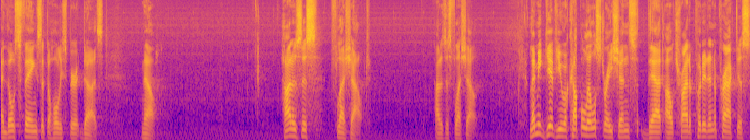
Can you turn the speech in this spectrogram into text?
and those things that the Holy Spirit does. Now, how does this flesh out? How does this flesh out? Let me give you a couple illustrations that I'll try to put it into practice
